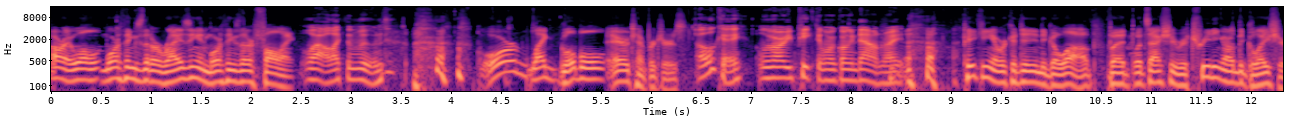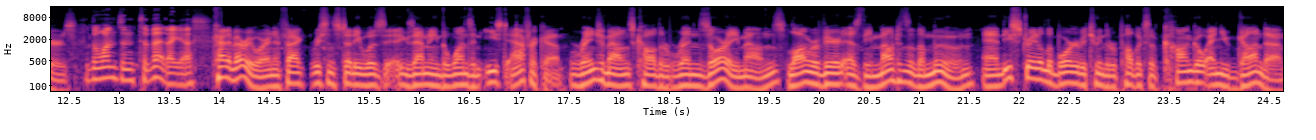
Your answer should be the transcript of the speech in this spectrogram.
All right. Well, more things that are rising and more things that are falling, Wow, like the moon. or like global air temperatures. Oh, okay, we've already peaked and we're going down, right? Peaking and we're continuing to go up, but what's actually retreating are the glaciers. the ones in Tibet, I guess. kind of everywhere. And in fact, recent study was examining the ones in East Africa, a range of mountains called the Rwenzori Mountains, long revered as the Mountains of the Moon. And these straddle the border between the republics of Congo and Uganda.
